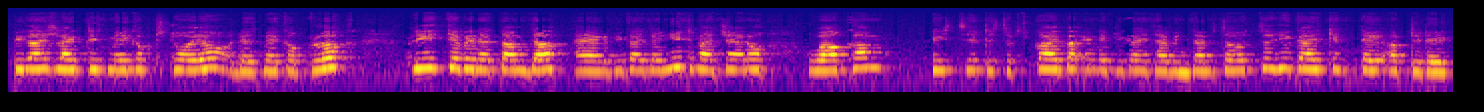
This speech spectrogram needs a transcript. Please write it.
If you guys like this makeup tutorial, this makeup look, please give it a thumbs up and if you guys are new to my channel, welcome. Please hit the subscribe button if you guys haven't done so, so you guys can stay up to date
